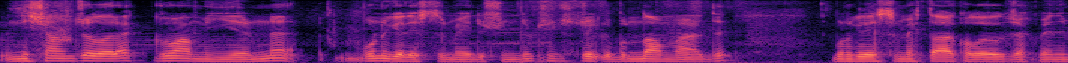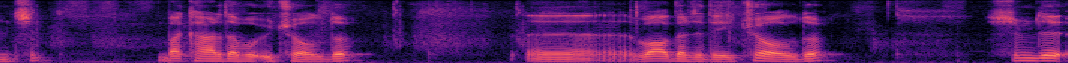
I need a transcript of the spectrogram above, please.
Nişancı olarak Guanmin yerine bunu geliştirmeyi düşündüm. Çünkü sürekli bundan verdi. Bunu geliştirmek daha kolay olacak benim için. Bakar'da bu 3 oldu. E, Valder'de de 2 oldu. Şimdi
